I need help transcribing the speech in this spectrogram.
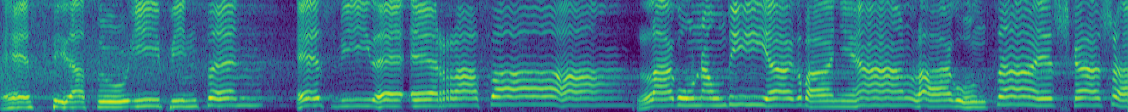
Ez didazu ipintzen ez bide erraza, lagun handiak baina laguntza eskasa.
